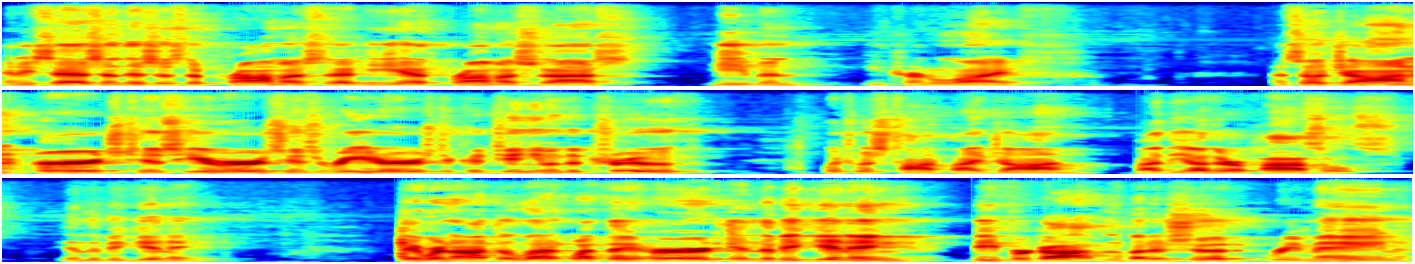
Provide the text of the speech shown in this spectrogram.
And he says, and this is the promise that he hath promised us, even eternal life. And so John urged his hearers, his readers, to continue in the truth which was taught by John, by the other apostles in the beginning. They were not to let what they heard in the beginning be forgotten, but it should remain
